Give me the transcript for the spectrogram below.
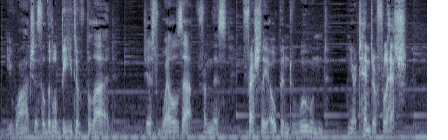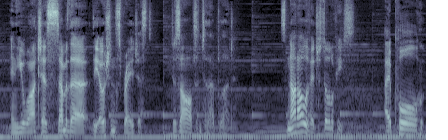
You watch as a little bead of blood just wells up from this freshly opened wound in your tender flesh, and you watch as some of the the ocean spray just dissolves into that blood. It's not all of it, just a little piece. I pull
